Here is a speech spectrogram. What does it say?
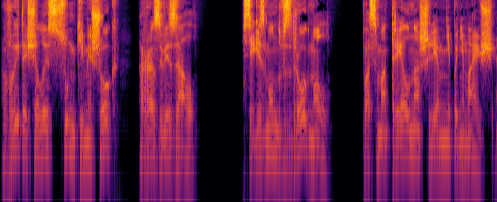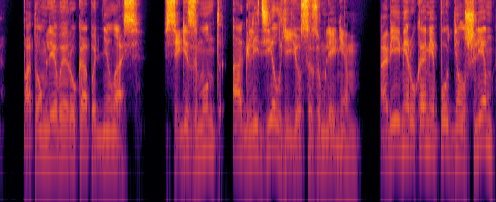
Вытащил из сумки мешок, развязал. Сигизмунд вздрогнул, посмотрел на шлем непонимающе. Потом левая рука поднялась. Сигизмунд оглядел ее с изумлением. Обеими руками поднял шлем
